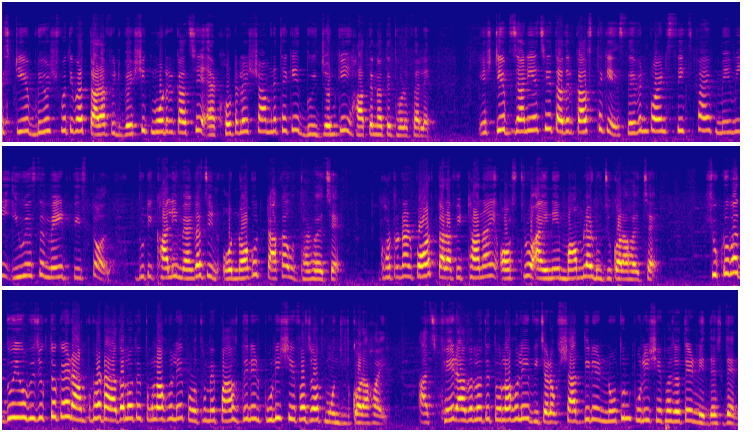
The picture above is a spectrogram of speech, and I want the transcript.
এসটিএফ বৃহস্পতিবার তারাপীঠ বেসিক মোড়ের কাছে এক হোটেলের সামনে থেকে দুইজনকেই হাতে নাতে ধরে ফেলে। এসটিএফ জানিয়েছে, তাদের কাছ থেকে seven point six five mm USA made pistol, দুটি খালি ম্যাগাজিন ও নগদ টাকা উদ্ধার হয়েছে। ঘটনার পর তারাপীঠ থানায় অস্ত্র আইনে মামলা রুজু করা হয়েছে। শুক্রবার দুই অভিযুক্তকে রামপুরহাট আদালতে তোলা হলে প্রথমে পাঁচ দিনের পুলিশ হেফাজত মঞ্জুর করা হয়। আজ ফের আদালতে তোলা হলে বিচারক সাত দিনের নতুন পুলিশ হেফাজতের নির্দেশ দেন।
